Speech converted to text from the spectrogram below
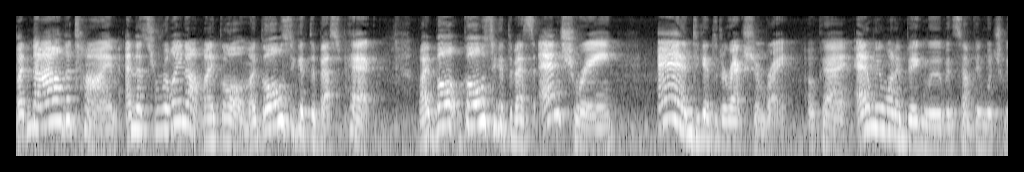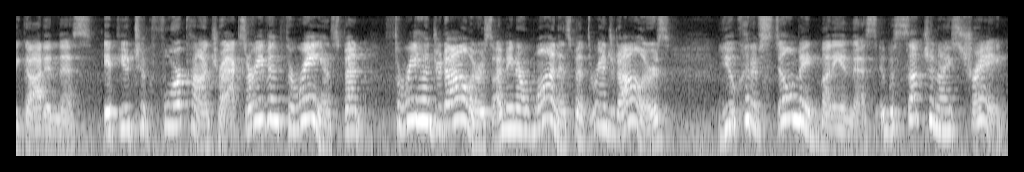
but not all the time. And that's really not my goal. My goal is to get the best pick. My goal is to get the best entry and to get the direction right, okay? And we want a big move in something which we got in this. If you took four contracts or even three and spent $300, I mean, or one and spent $300, you could have still made money in this. It was such a nice trade.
